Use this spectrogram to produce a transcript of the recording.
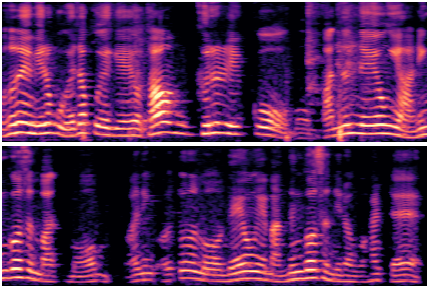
뭐 선생님 이런 거 왜 자꾸 얘기해요? 다음 글을 읽고 뭐 맞는 내용이 아닌 것은 마- 뭐 아닌 또는 뭐 내용에 맞는 것은 이런 거 할 때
